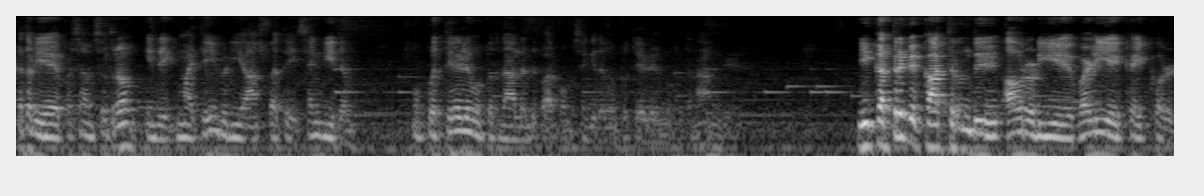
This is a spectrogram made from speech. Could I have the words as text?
கத்தோடைய பிரசனம் சுத்திரம் இன்றைக்கு மாய் தேவடைய ஆஸ்வத்தை சங்கீதம் முப்பத்தேழு முப்பத்தி நாலுலேருந்து பார்ப்போம். சங்கீதம் முப்பத்தேழு முப்பத்தி நான்கு நீ கத்திரிக்க காத்திருந்து அவருடைய வழியை கைக்கொள்.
